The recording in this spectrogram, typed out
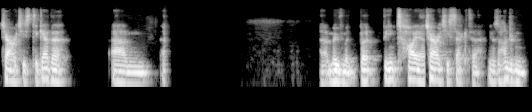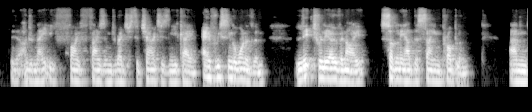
charities together um, uh, movement, but the entire charity sector. There's 100, 185,000 registered charities in the UK, and every single one of them, literally overnight, suddenly had the same problem. And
